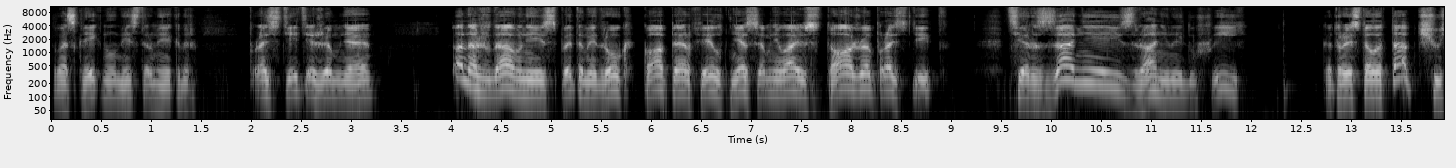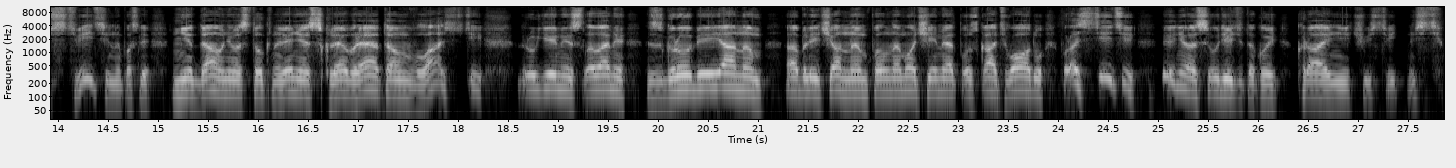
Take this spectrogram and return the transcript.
воскликнул мистер Микобер. Простите же мне. А наш давний испытанный друг Копперфилд, не сомневаюсь, тоже простит. Терзание израненной души которая стала так чувствительна после недавнего столкновения с клевретом власти, другими словами, с грубияном, облеченным полномочиями отпускать воду, простите и не осудите такой крайней чувствительности.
